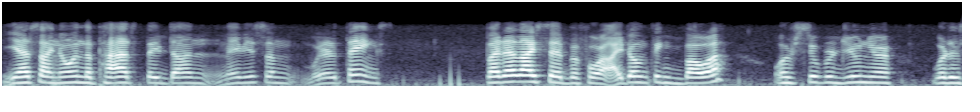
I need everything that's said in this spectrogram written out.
Yes, I know in the past they've done maybe some weird things. But as I said before, I don't think Boa or Super Junior would have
